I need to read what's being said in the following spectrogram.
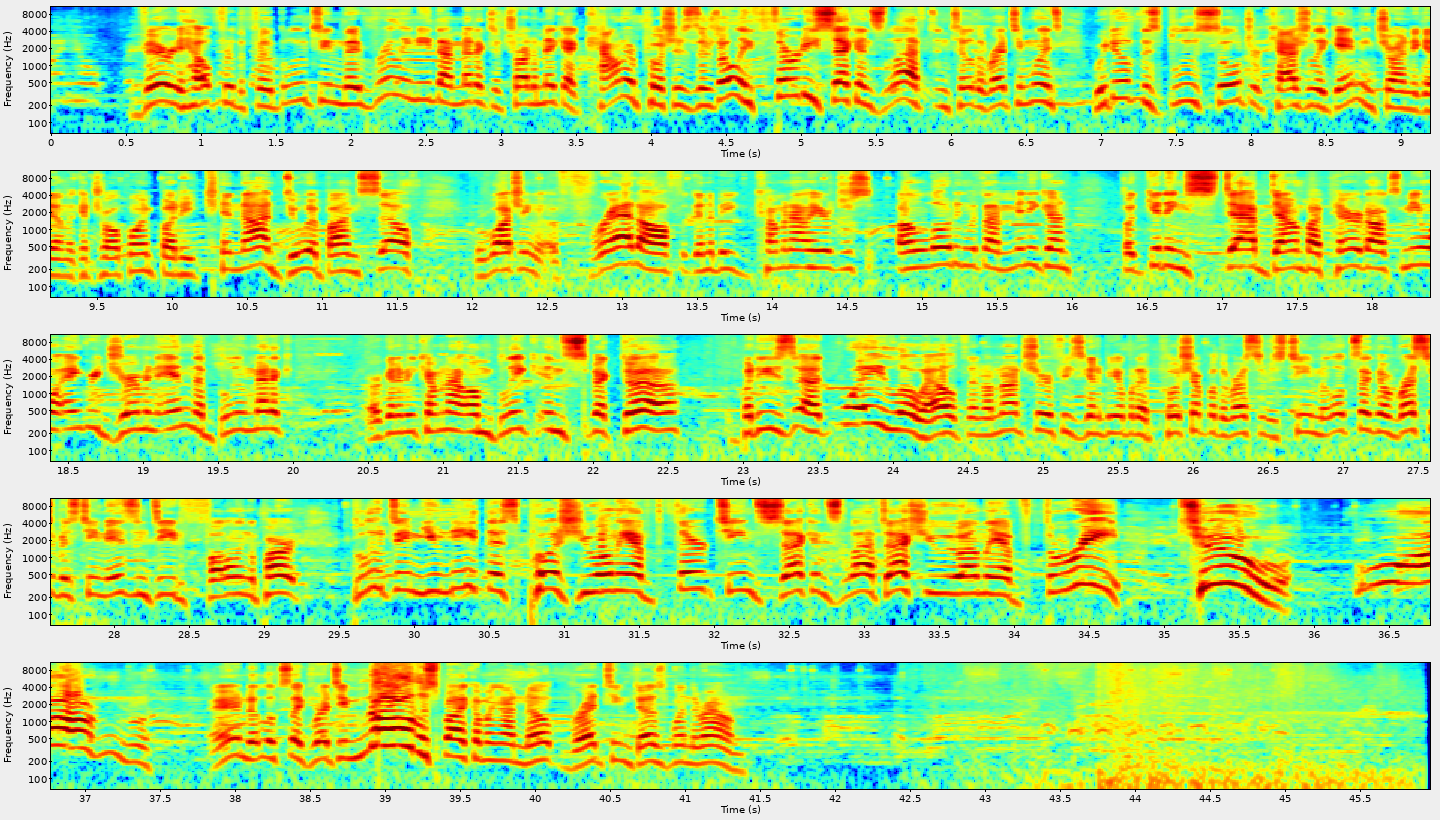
very helpful for the, for the blue team. They really need that medic to try to make a counter pushes. There's only 30 seconds left until the red team wins. We do have this blue soldier casually gaming trying to get on the control point, but he cannot do it by himself. We're watching Fredoff going to be coming out here just unloading with that minigun, but getting stabbed down by Paradox. Meanwhile, Angry German and the blue medic are going to be coming out on Bleak Inspector but he's at way low health, and I'm not sure if he's going to be able to push up with the rest of his team. It looks like the rest of his team is indeed falling apart. Blue team, you need this push. You only have 13 seconds left. Actually, you only have three, two, one. And it looks like red team. No, the spy coming on. Nope, red team does win the round.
